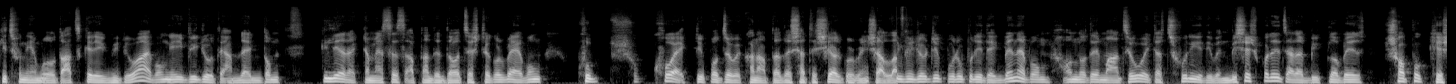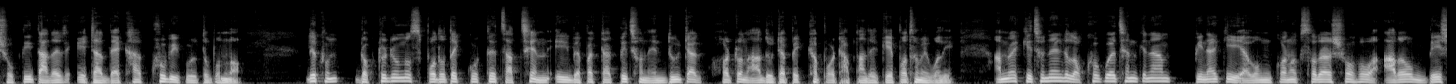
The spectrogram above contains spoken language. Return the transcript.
কিছু নিয়ে মূলত আজকের এই ভিডিও এবং এই ভিডিওতে আমরা একদম ক্লিয়ার একটা মেসেজ আপনাদের দেওয়ার চেষ্টা করব এবং খুব সূক্ষ্ম একটি পর্যবেক্ষণ আপনাদের সাথে শেয়ার করবেন ইনশাআল্লাহ। ভিডিওটি পুরোপুরি দেখবেন এবং অন্যদের মাঝেও এটা ছড়িয়ে দিবেন। বিশেষ করে যারা বিপ্লবের সপক্ষে শক্তি, তাদের এটা দেখা খুবই গুরুত্বপূর্ণ। দেখুন, ডক্টর ইউনুস পদত্যাগ করতে চাচ্ছেন এই ব্যাপারটার পিছনে দুইটা ঘটনা, দুইটা প্রেক্ষাপট আপনাদেরকে প্রথমে বলি। আমরা কিছুদিন আগে লক্ষ্য করেছেন কিনা, পিনাকি এবং কনক সরার সহ আরও বেশ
